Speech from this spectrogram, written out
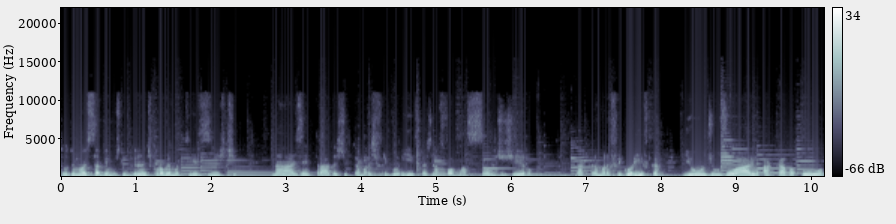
Todos nós sabemos do grande problema que existe nas entradas de câmaras frigoríficas, na formação de gelo, da câmara frigorífica e onde o usuário acaba por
